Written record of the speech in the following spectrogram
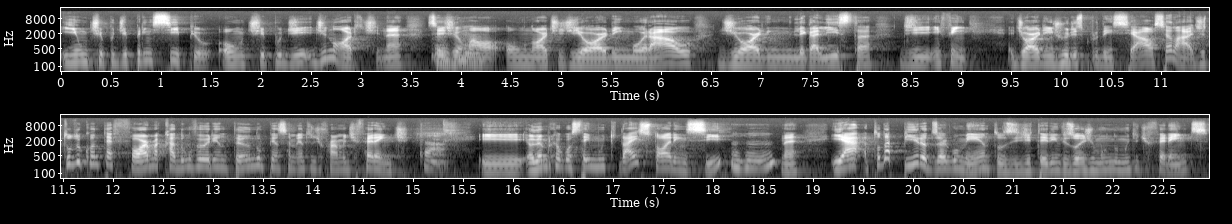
em um tipo de princípio ou um tipo de, de norte, né? Seja uhum. uma, um norte de ordem moral, de ordem legalista, de enfim, de ordem jurisprudencial, sei lá, de tudo quanto é forma, cada um vai orientando um pensamento de forma diferente. Tá. E eu lembro que eu gostei muito da história em si, Uhum. né? E a, toda a pira dos argumentos e de terem visões de mundo muito diferentes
